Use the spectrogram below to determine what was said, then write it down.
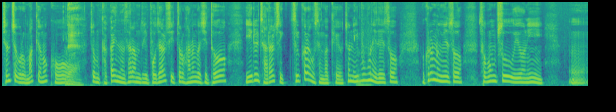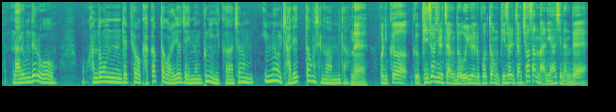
전적으로 맡겨놓고 네. 좀 가까이 있는 사람들이 보좌할 수 있도록 하는 것이 더 일을 잘할 수 있을 거라고 생각해요. 저는 이 부분에 대해서 그런 의미에서 서범수 의원이 어, 나름대로 한동훈 대표와 가깝다고 알려져 있는 분이니까 저는 임명을 잘했다고 생각합니다. 네. 보니까 그 비서실장도 의외로 보통 비서실장 초선 많이 하시는데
